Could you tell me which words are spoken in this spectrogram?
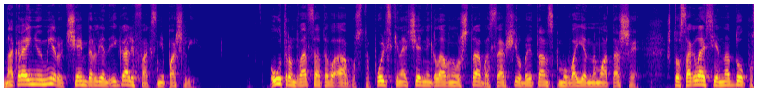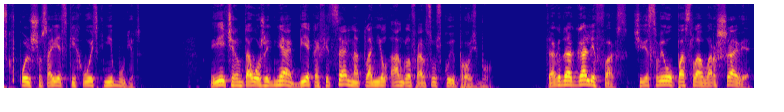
На крайнюю меру Чемберлен и Галифакс не пошли. Утром 20 августа польский начальник главного штаба сообщил британскому военному атташе, что согласия на допуск в Польшу советских войск не будет. Вечером того же дня Бек официально отклонил англо-французскую просьбу. Тогда Галифакс через своего посла в Варшаве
